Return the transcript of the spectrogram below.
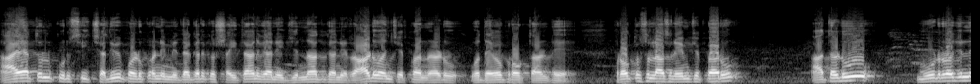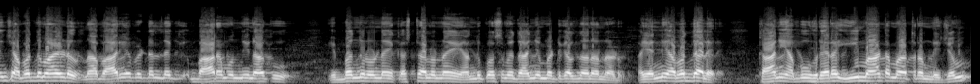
ఆయాతుల్ కుర్సీ చదివి పడుకోండి మీ దగ్గరకు శైతాన్ కానీ జిన్నాత్ కానీ రాడు అని చెప్పన్నాడు ఓ దైవప్రవక్త అంటే ప్రవక్త సుల్లాసన్ ఏం చెప్పారు? అతడు మూడు రోజుల నుంచి అబద్ధం ఆడాడు. నా భార్య బిడ్డల దగ్గర భారం ఉంది నాకు. ఇబ్బందులు ఉన్నాయి కష్టాలు ఉన్నాయి అందుకోసమే ధాన్యం పట్టుకెళ్తున్నాను అన్నాడు. అవన్నీ అబద్ధాలే. కానీ అబూ హురేరా ఈ మాట మాత్రం నిజం.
